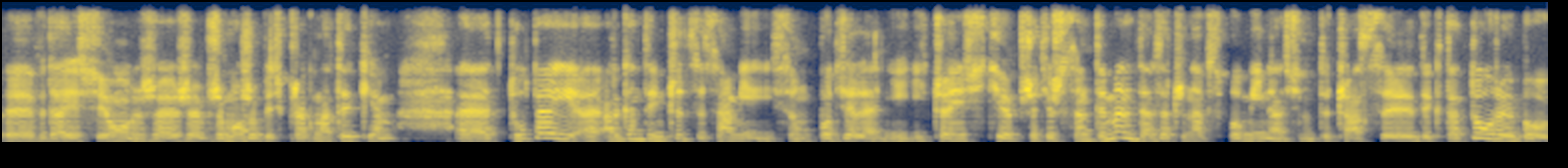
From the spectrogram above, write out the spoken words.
e, wydaje się, że, że, że może być pragmatykiem. E, tutaj Argentyńczycy sami są podzieleni i część przecież sentymentem zaczyna wspominać no, te czasy dyktatury, bo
